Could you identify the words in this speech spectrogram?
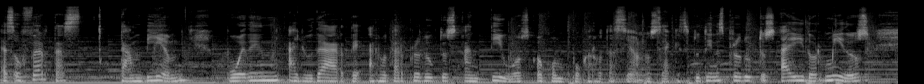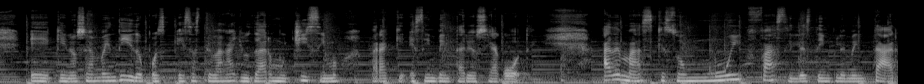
Las ofertas también pueden ayudarte a rotar productos antiguos o con poca rotación. O sea que si tú tienes productos ahí dormidos eh, que no se han vendido, pues esas te van a ayudar muchísimo para que ese inventario se agote. Además que son muy fáciles de implementar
